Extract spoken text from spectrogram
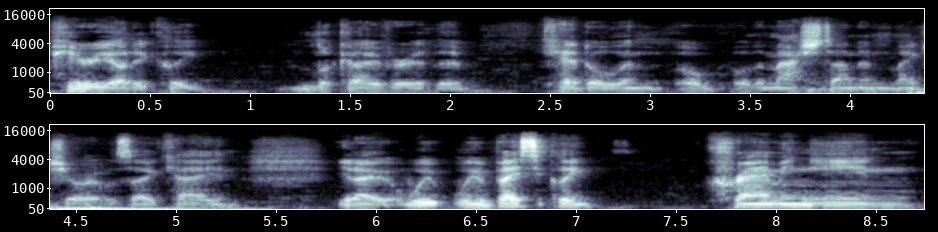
periodically look over at the kettle and or, or, the mash tun and make sure it was okay. And you know, we we were basically cramming in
